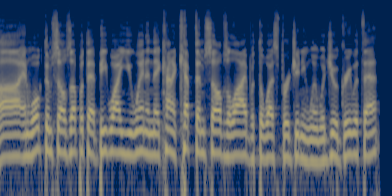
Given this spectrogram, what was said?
uh, and woke themselves up with that BYU win, and they kind of kept themselves alive with the West Virginia win. Would you agree with that?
